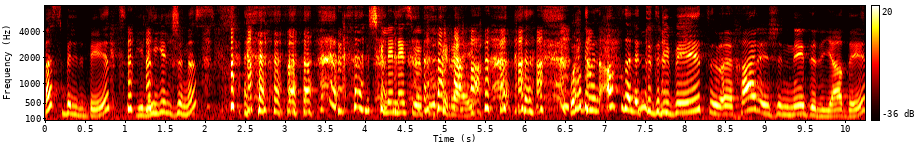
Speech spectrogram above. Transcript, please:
بس بالبيت اللي هي الجنس. مش كل الناس يوافقوك الرأي. وحده من أفضل التدريبات خارج النادي الرياضي.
